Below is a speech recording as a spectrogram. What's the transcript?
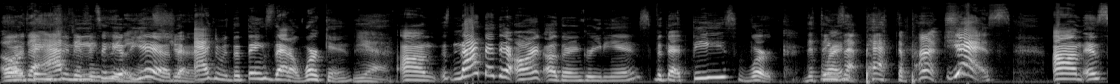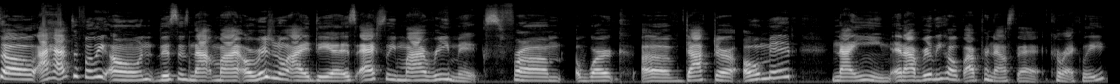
Oh, or the things active you need to heal. Yeah, sure. the active, the things that are working. Yeah. Um, not that there aren't other ingredients, but that these work. The things right? that pack the punch. Yes. Um, and so I have to fully own this is not my original idea. It's actually my remix from work of Dr. Omid Naim, and I really hope I pronounced that correctly.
